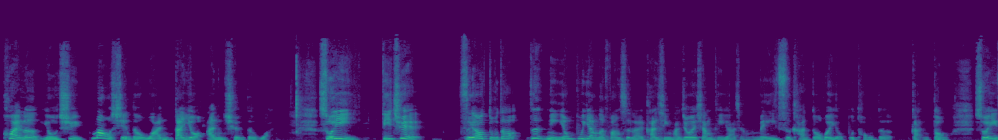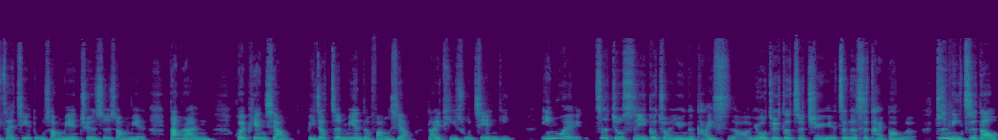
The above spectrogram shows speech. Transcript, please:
快乐、有趣、冒险的玩，但又安全的玩。所以，的确。只要读到这，你用不一样的方式来看星盘，就会像蒂亚讲的，每一次看都会有不同的感动。所以在解读上面、诠释上面，当然会偏向比较正面的方向来提出建议，因为这就是一个转运的开始啊。因为我觉得这句也真的是太棒了，就是你知道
